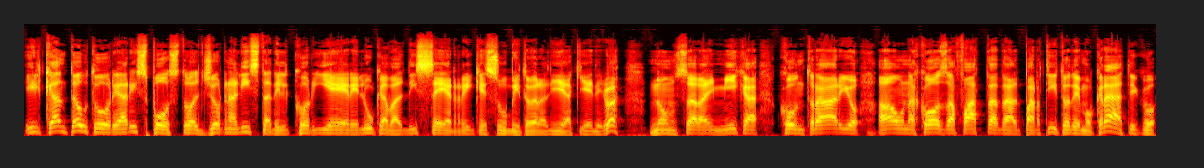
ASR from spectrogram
il cantautore ha risposto al giornalista del Corriere Luca Valdisserri che subito era lì a chiedere eh, non sarai mica contrario a una cosa fatta dal Partito Democratico.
